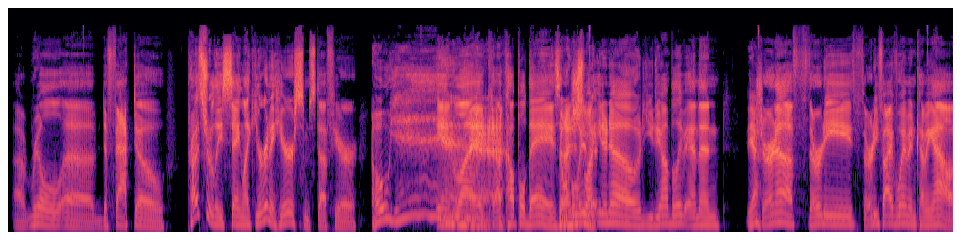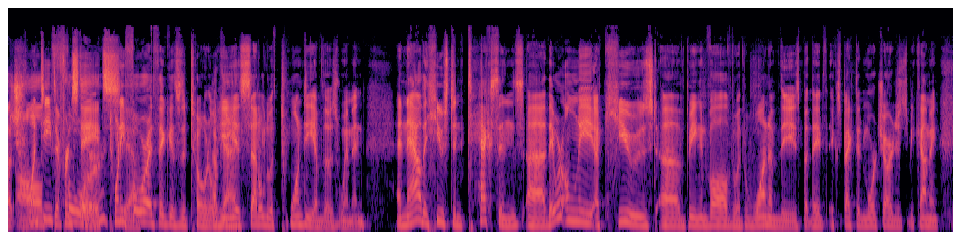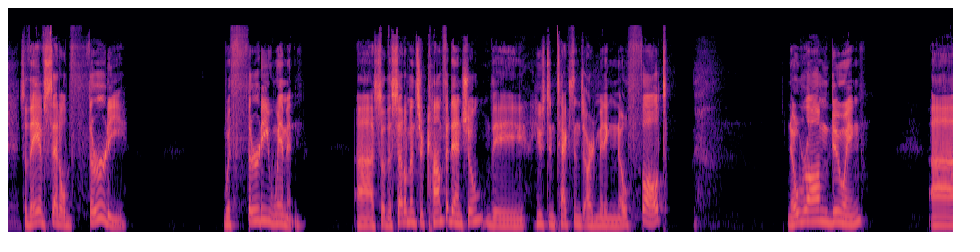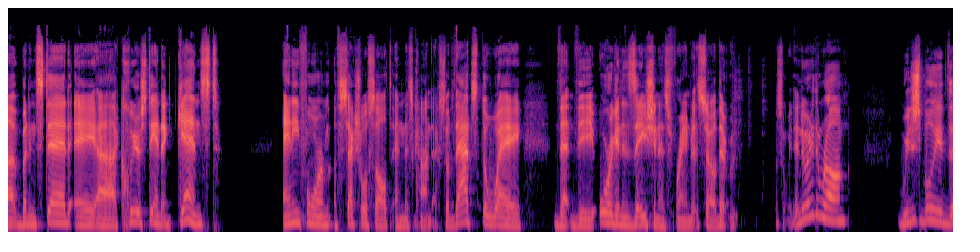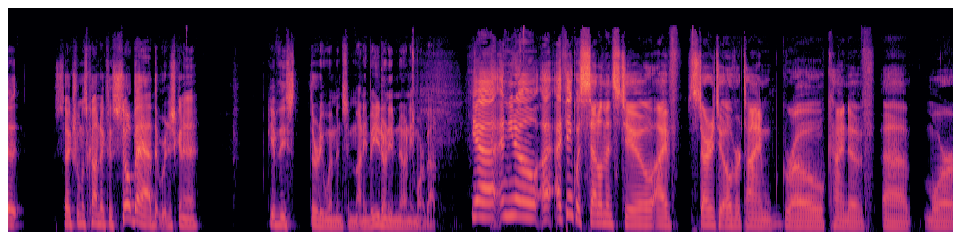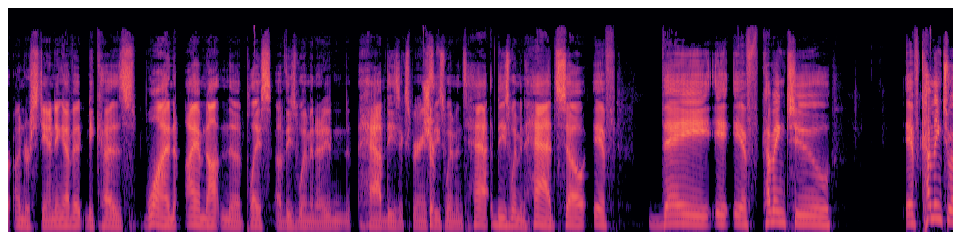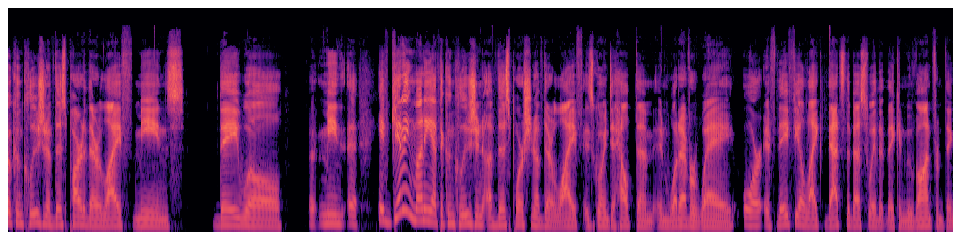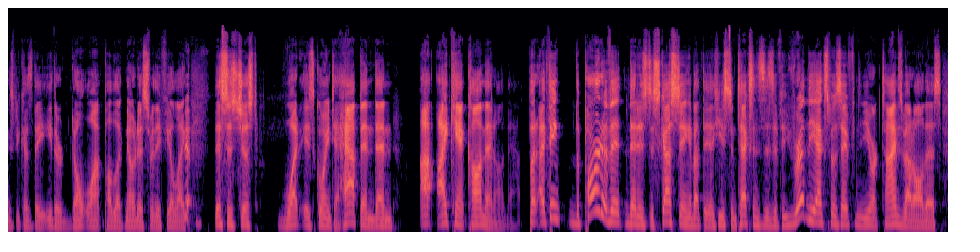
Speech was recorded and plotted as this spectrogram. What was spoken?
a real uh, de facto press release saying like you're going to hear some stuff here Oh yeah. in like a couple days, and Don't I just want it. you to know you do not believe it. And then. Yeah. Sure enough, 30, 35 women coming out, all 24, different states. 24, I think, is the total. He Okay. has settled with 20 of those women. And now the Houston Texans, uh, they were only accused of being involved with one of these, but they've expected more charges to be coming. So they have settled 30 with 30 women. Uh, so the settlements are confidential. The Houston Texans are admitting no fault, no wrongdoing uh, but instead a uh, clear stand against any form of sexual assault and misconduct. So that's the way that the organization has framed it. So there, so we didn't do anything wrong. We just believe that sexual misconduct is so bad that we're just going to give these 30 women some money, but you don't need to know any more about it. Yeah, and you know, I, I think with settlements too, I've started to over time grow kind of uh, more understanding of it because one, I am not in the place of these women, and I didn't have these experiences Sure. these women's had. These women had. So if they, if coming to, if coming to a conclusion of this part of their life means they will uh, mean uh, if getting money at the conclusion of this portion of their life is going to help them in whatever way or if they feel like that's the best way that they can move on from things because they either don't want public notice or they feel like this is just what is going to happen then I, I can't comment on that. But i think the part of it that is disgusting about the houston texans is if you've read the expose from the new york times about all this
